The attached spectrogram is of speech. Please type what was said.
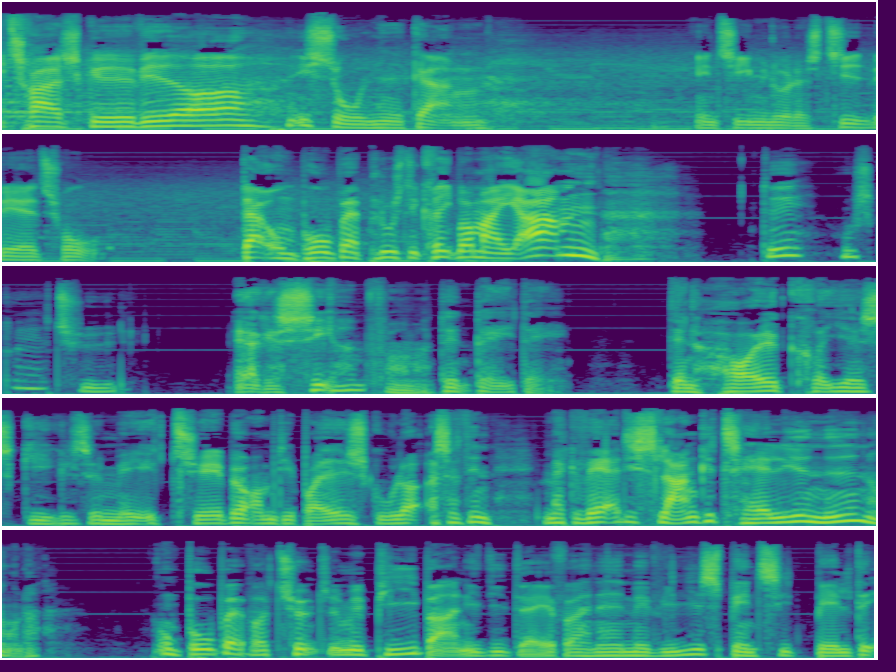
Vi træskede videre i solnedgangen. En 10 minutters tid, vil jeg tro. Da Umboba pludselig griber mig i armen. Det husker jeg tydeligt. Jeg kan se ham for mig den dag i dag. Den høje krigerskikkelse med et tæppe om de brede skuldre, og så den mærkværdige slanke talje nedenunder. Umboba var tyndt med pigebarn i de dage, for han havde med vilje spændt sit bælte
